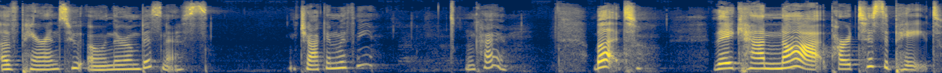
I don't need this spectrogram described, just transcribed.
of parents who own their own business. You tracking with me? Okay. But they cannot participate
